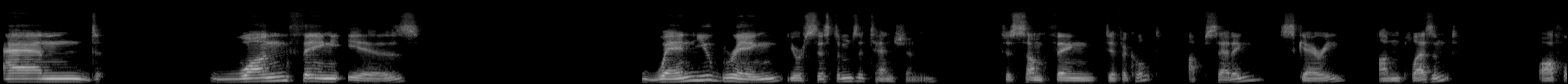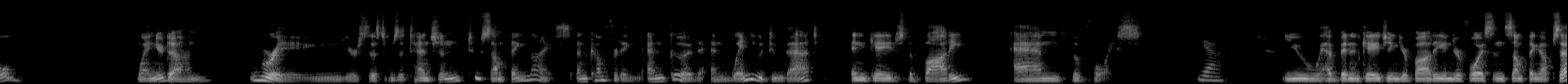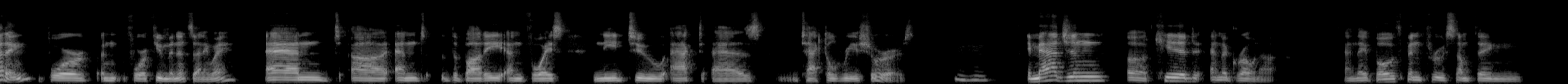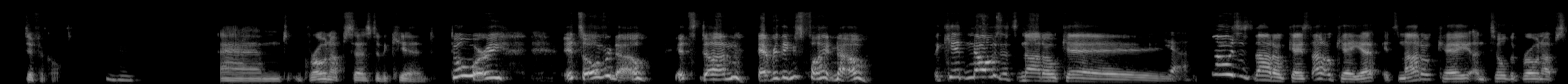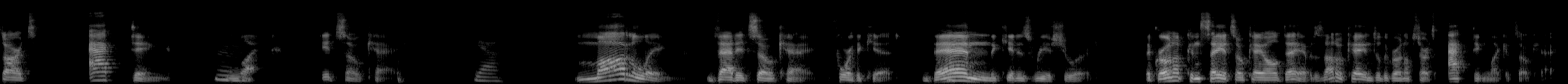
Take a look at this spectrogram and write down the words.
And one thing is when you bring your system's attention to something difficult, upsetting, scary, unpleasant, awful, when you're done, bring your system's attention to something nice and comforting and good. And when you do that, engage the body and the voice. Yeah. You have been engaging your body and your voice in something upsetting for for a few minutes anyway, and uh, and the body and voice need to act as tactile reassurers. Mm-hmm. Imagine a kid and a grown up, and they've both been through something difficult. Mm-hmm. And grown up says to the kid, Don't worry, it's over now. It's done. Everything's fine now. The kid knows it's not okay. Yeah. Knows it's not okay. It's not okay yet. It's not okay until the grown up starts acting mm. like it's okay. Yeah. Modeling that it's okay for the kid. Then the kid is reassured. The grown up can say it's okay all day, but it's not okay until the grown up starts acting like it's okay.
